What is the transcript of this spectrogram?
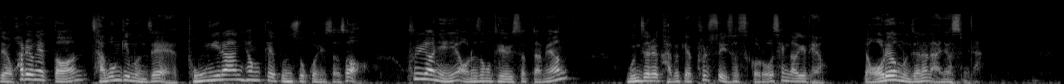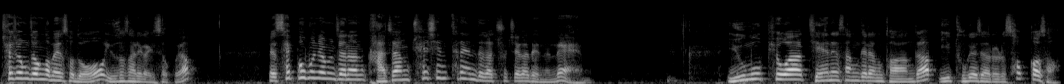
활용했던 자본기 문제 동일한 형태 분수 조건이 있어서 훈련이 어느 정도 되어 있었다면 문제를 가볍게 풀 수 있었을 거로 생각이 돼요. 어려운 문제는 아니었습니다. 최종 점검에서도 유서 사례가 있었고요. 세포 분열 문제는 가장 최신 트렌드가 출제가 됐는데 유무표와 DNA 상대량 더한 값 이 두 개 자료를 섞어서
